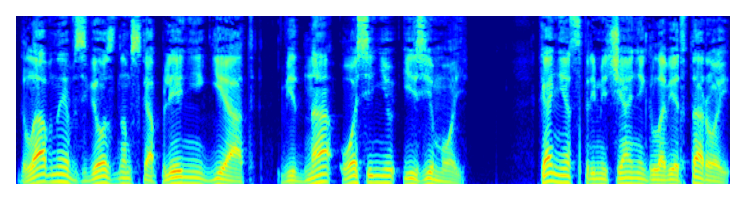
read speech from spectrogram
главная в звездном скоплении Геат, видна осенью и зимой. Конец примечаний главе 2.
